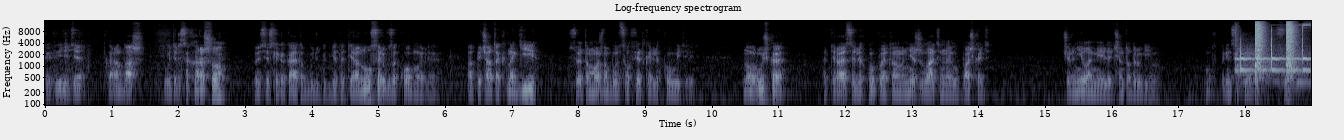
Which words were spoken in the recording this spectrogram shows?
Как видите, карандаш вытерся хорошо. То есть, если какая-то будет где-то тиранулся рюкзаком или отпечаток ноги, все это можно будет салфеткой легко вытереть. Но ручка оттирается легко, поэтому нежелательно его пачкать чернилами или чем-то другим. Вот, в принципе, все.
